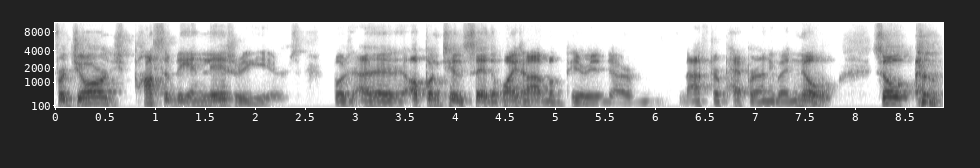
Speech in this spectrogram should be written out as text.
for George, possibly in later years, but uh, up until say the White Album period or after Pepper, anyway, no. So uh,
